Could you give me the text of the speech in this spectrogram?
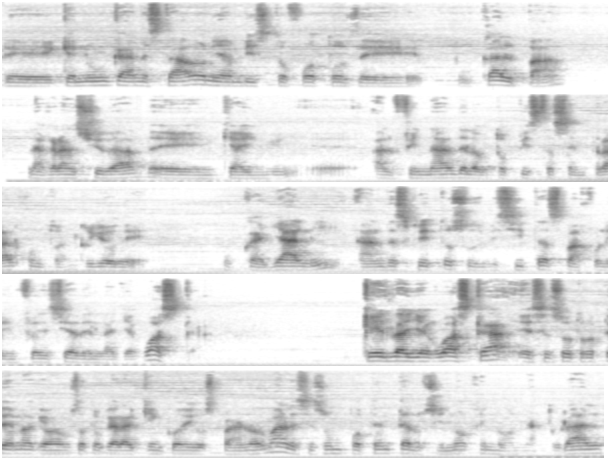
de que nunca han estado ni han visto fotos de Pucallpa, la gran ciudad eh, que hay eh, al final de la autopista central junto al río de Ucayali, han descrito sus visitas bajo la influencia de la ayahuasca. ¿Qué es la ayahuasca? Ese es otro tema que vamos a tocar aquí en Códigos Paranormales. Es un potente alucinógeno natural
